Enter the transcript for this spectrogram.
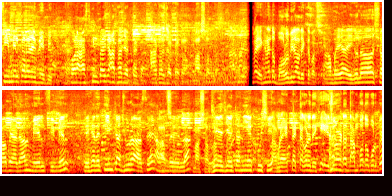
ফিমেল কালারের বেবি। ওর আস্কিন প্রাইস আট হাজার টাকা। আট হাজার টাকা মাশাল্লাহ ভাই এখানে তো বড় বিড়াল দেখতে পাচ্ছি। হ্যাঁ ভাইয়া এগুলো সব অ্যাডাল্ট মেল ফিমেল। এখানে তিনটা জোড়া আছে আলহামদুলিল্লাহ। মাশাআল্লাহ। যে যেটা নিয়ে খুশি। আমরা একটা একটা করে দেখি। এই জোড়াটার দাম কত পড়বে?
